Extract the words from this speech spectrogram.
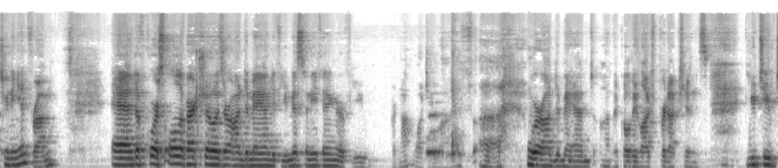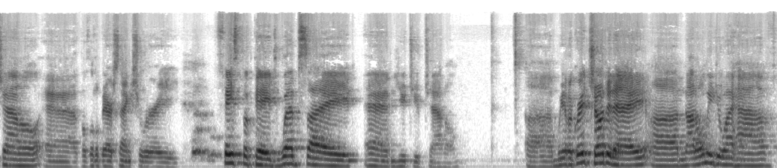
tuning in from. And of course, all of our shows are on demand. If you miss anything or if you are not watching live, uh, we're on demand on the Goldilocks Productions YouTube channel the Little Bear Sanctuary Facebook page, website, and YouTube channel. Um, we have a great show today. Um, not only do I have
